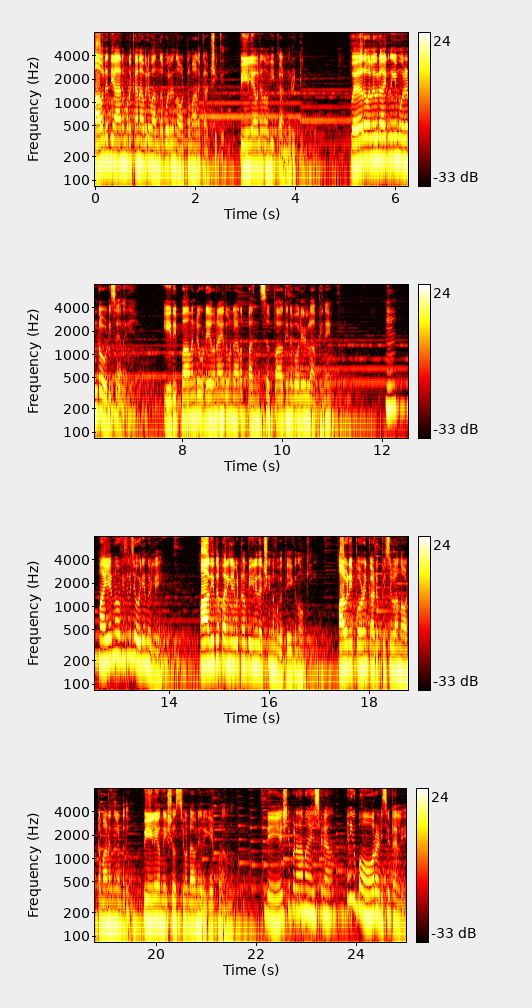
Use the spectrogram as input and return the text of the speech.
അവന് ധ്യാനം മുടക്കാൻ അവർ വന്ന പോലെ നോട്ടമാണ് കക്ഷിക്ക്. പീലി അവനെ നോക്കി കണ്ണുരുട്ടി. വേറെ വല്ലവരായിരുന്നെങ്കിൽ മുരണ്ട് ഓടിച്ചേനെ. ഇതിപ്പോ അവന്റെ ഉടയവനായതുകൊണ്ടാണ് പഞ്ചപാതിന്റെ പോലെയുള്ള അഭിനയം. മയ്യണ്ണ ഓഫീസിൽ ജോലിയൊന്നുമില്ലേ? ആദ്യത്തെ പരിങ്ങിൽ വിട്ട പീലി ദക്ഷിന്റെ മുഖത്തേക്ക് നോക്കി. അവിടെ ഇപ്പോഴും കടുപ്പിച്ചുള്ള നോട്ടമാണെന്ന് കണ്ടതും പീലി ഒന്ന് വിശ്വസിച്ചുകൊണ്ട് അവൻ ഇറുകെ പുണർന്നു. ദേഷ്യപ്പെടാ മഹേശ്വര എനിക്ക് ബോറടിച്ചിട്ടല്ലേ?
